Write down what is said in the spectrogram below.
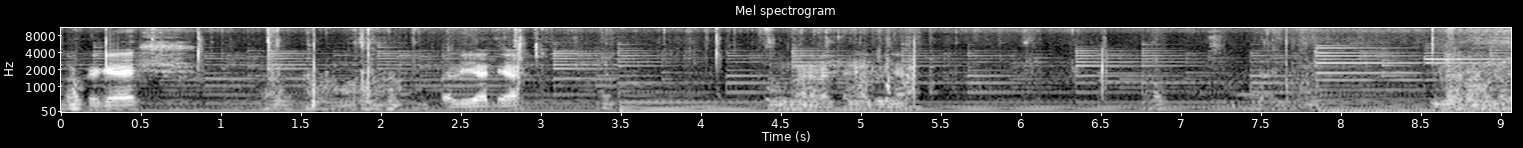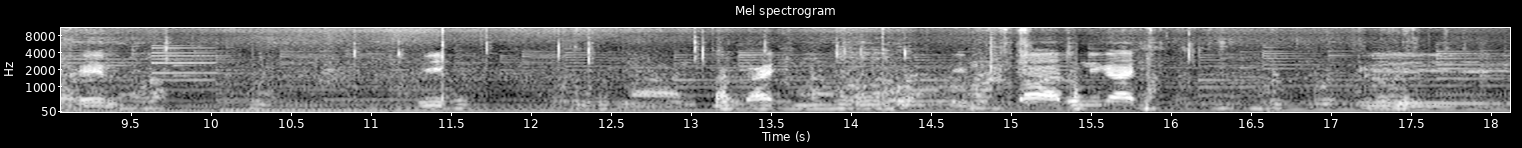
Oke guys, kita lihat ya gimana kantong madunya. Bismillahirrahmanirrahim. Wih, mantap guys ini baru nih guys. Wih.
